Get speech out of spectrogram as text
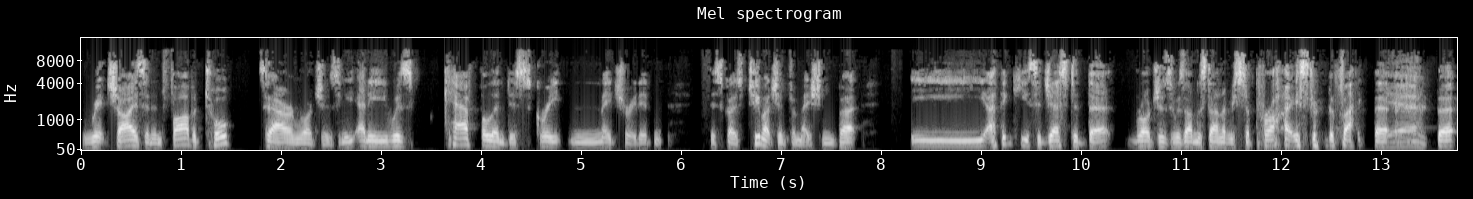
Rich Eisen. And Favre talked to Aaron Rodgers and he, and he was careful and discreet and made sure he didn't disclose too much information. But he, I think he suggested that Rodgers was understandably surprised with the fact that, yeah. that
